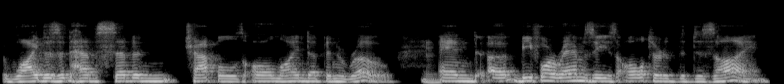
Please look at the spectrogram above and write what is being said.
Why does it have seven chapels all lined up in a row? Mm. And uh, before Ramses altered the design,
